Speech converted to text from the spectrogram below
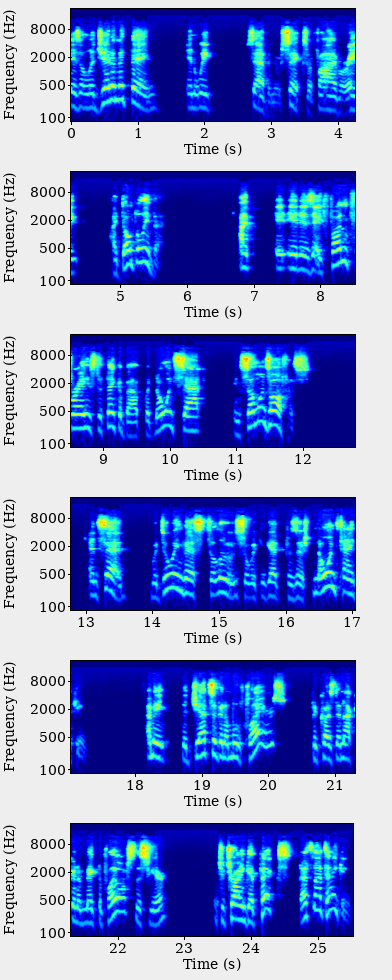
is a legitimate thing in week seven or six or five or eight. I don't believe that. I it, it is a fun phrase to think about, but no one sat in someone's office and said, "We're doing this to lose so we can get position." No one's tanking. I mean, the Jets are going to move players because they're not going to make the playoffs this year to try and get picks. That's not tanking.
